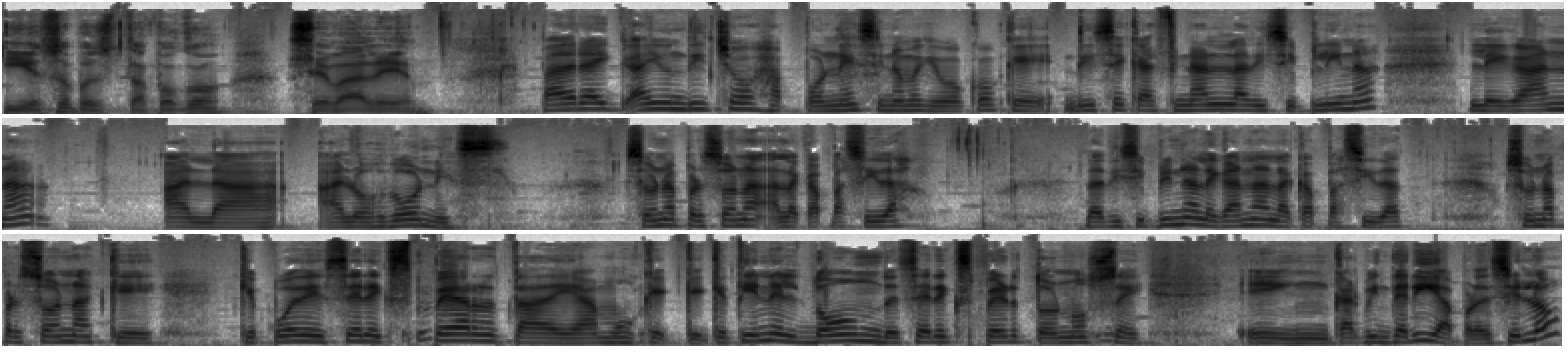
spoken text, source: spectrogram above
Y eso pues tampoco se vale. Padre, hay, un dicho japonés, si no me equivoco, que dice que al final la disciplina le gana a, la, a los dones. O sea, una persona a la capacidad. La disciplina le gana a la capacidad. O sea, una persona que, que puede ser experta, digamos, que, que, tiene el don de ser experto, no sé, en carpintería, por decirlo,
